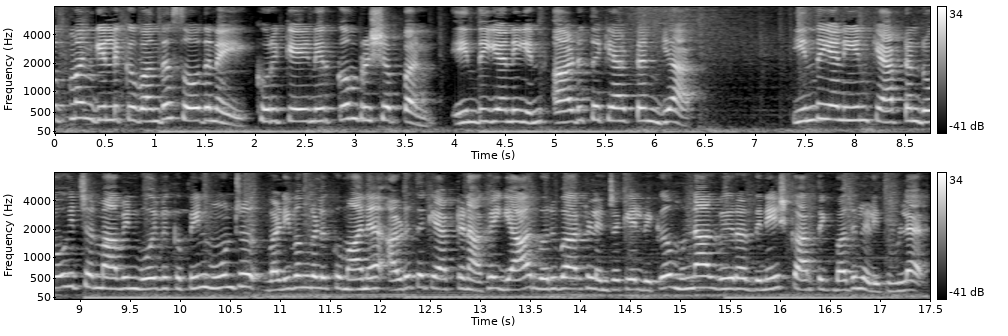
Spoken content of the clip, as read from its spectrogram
சுப்மன் கில்லுக்கு வந்த சோதனை. குறுக்கே நிற்கும் ரிஷப் பண்ட் இந்திய அணியின் அடுத்த கேப்டன் யார்? இந்திய அணியின் கேப்டன் ரோஹித் சர்மாவின் ஓய்வுக்கு பின் மூன்று வடிவங்களுக்குமான அடுத்த கேப்டனாக யார் வருவார்கள் என்ற கேள்விக்கு முன்னாள் வீரர் தினேஷ் கார்த்திக் பதில் அளித்துள்ளார்.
